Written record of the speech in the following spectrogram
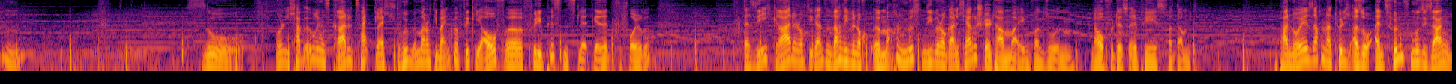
Hm. So. Und ich habe übrigens gerade zeitgleich drüben immer noch die Minecraft-Wiki auf äh, für die Pistons letzte Folge. Da sehe ich gerade noch die ganzen Sachen, die wir noch äh, machen müssen, die wir noch gar nicht hergestellt haben, mal irgendwann so im Laufe des LPs, verdammt. Ein paar neue Sachen natürlich, also 1.5 muss ich sagen,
